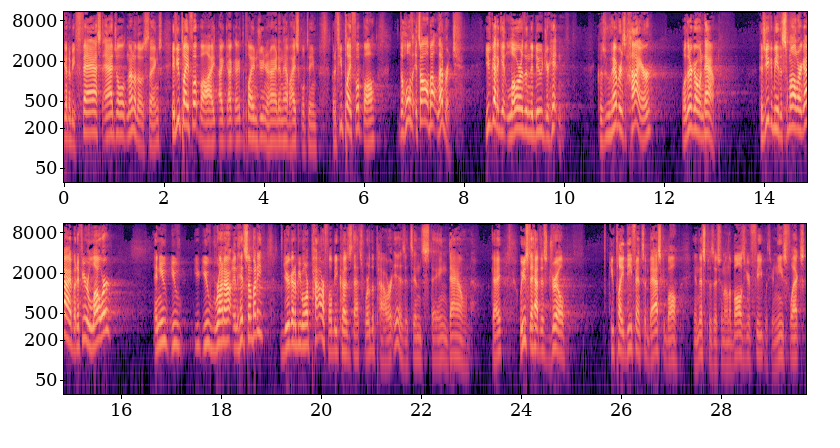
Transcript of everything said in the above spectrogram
going to be fast, agile, none of those things. If you play football, I, I, I got to play in junior high. I didn't have a high school team. But if you play football, the whole, it's all about leverage. You've got to get lower than the dude you're hitting. Because whoever's higher, well, they're going down. Because you can be the smaller guy, but if you're lower and you, you, you run out and hit somebody, you're going to be more powerful because that's where the power is. It's in staying down. Okay? We used to have this drill. You play defense in basketball in this position, on the balls of your feet with your knees flexed,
